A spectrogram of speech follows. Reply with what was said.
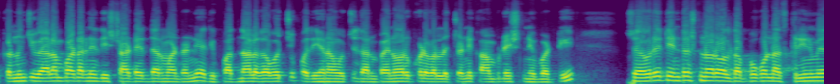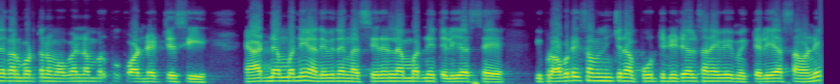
ఇక్కడ నుంచి వేలంపాట అనేది స్టార్ట్ అయ్యింది అనమాట అండి. అది పద్నాలుగు అవ్వచ్చు పదిహేను అవ్వచ్చు దానిపైన వరకు కూడా వెళ్ళొచ్చు అండి కాంపిటీషన్ని బట్టి. సో ఎవరైతే ఇంట్రెస్ట్ ఉన్నారో వాళ్ళు తప్పకుండా స్క్రీన్ మీద కనబడుతున్న మొబైల్ నెంబర్కు కాంటాక్ట్ చేసి యాడ్ నెంబర్ని అదేవిధంగా సీరియల్ నెంబర్ని తెలియజేస్తే ఈ ప్రాపర్టీకి సంబంధించిన పూర్తి డీటెయిల్స్ అనేవి మీకు తెలియజేస్తామండి.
